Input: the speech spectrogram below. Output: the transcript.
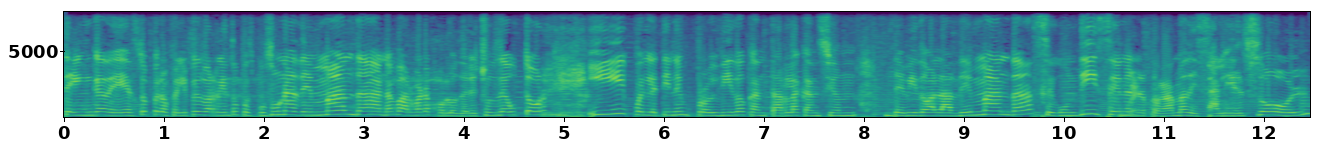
tenga de esto, pero Felipe Barrientos pues puso una demanda a Ana Bárbara por los derechos de autor y pues le tienen prohibido cantar la canción debido a la demanda, según dicen en el programa de Sale el Sol.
